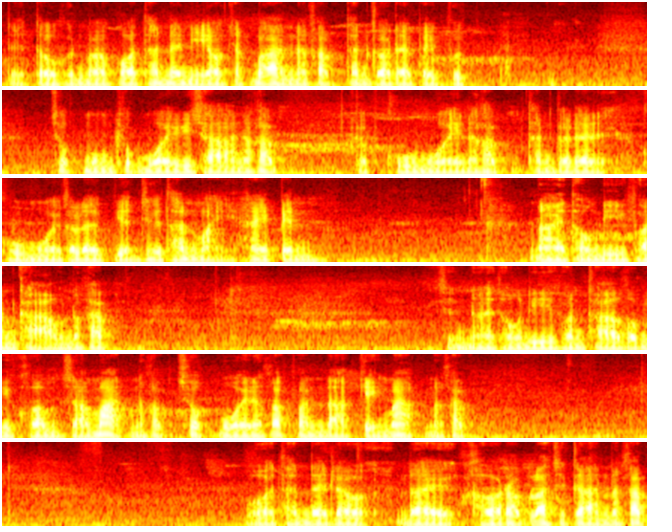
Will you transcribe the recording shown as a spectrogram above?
แต่โตขึ้นมาพอท่านได้หนีออกจากบ้านนะครับ ท่านก็ได้ไปฝึกชกมุงชกมวยวิชานะครับ กับครูมวยนะครับ ท่านก็ได้ครูมวยก็เลยเปลี่ยนชื่อท่านใหม่ให้เป็นนายทองดีฟันขาวนะครับ ซึ่งนายทองดีฟันขาวก็มีความสามารถนะครับชกมวยนะครับ ฟันดาบเก่งมากนะครับพอท่านได้แล้วได้เข้ารับราชการนะครับ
